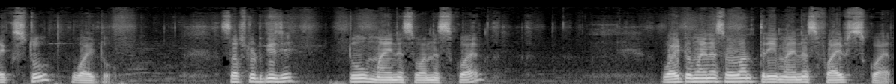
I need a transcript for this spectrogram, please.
x two y two substitute कीजिए two minus one square y two minus y one three minus five square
